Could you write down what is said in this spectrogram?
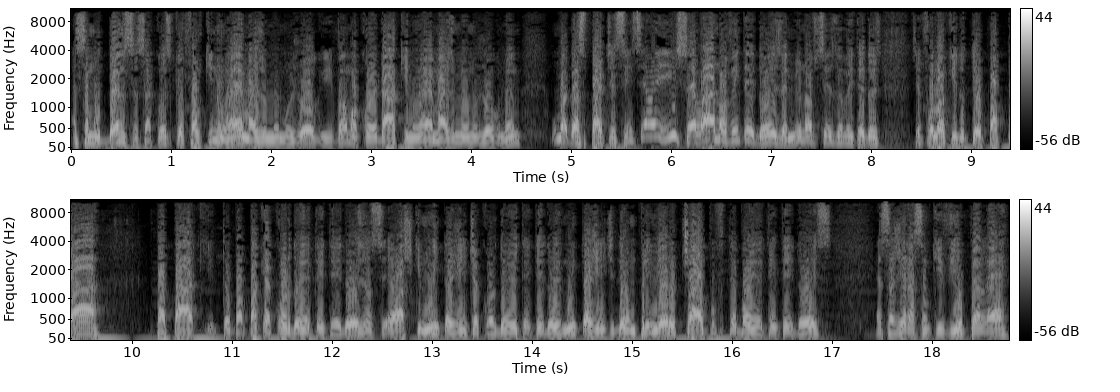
essa mudança, essa coisa que eu falo que não é mais o mesmo jogo, e vamos acordar que não é mais o mesmo jogo mesmo. Uma das partes essenciais é isso, é lá 92, é 1992. Você falou aqui do teu papá, papá que, teu papá que acordou em 82, eu, eu acho que muita gente acordou em 82, muita gente deu um primeiro tchau pro futebol em 82, essa geração que viu Pelé,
